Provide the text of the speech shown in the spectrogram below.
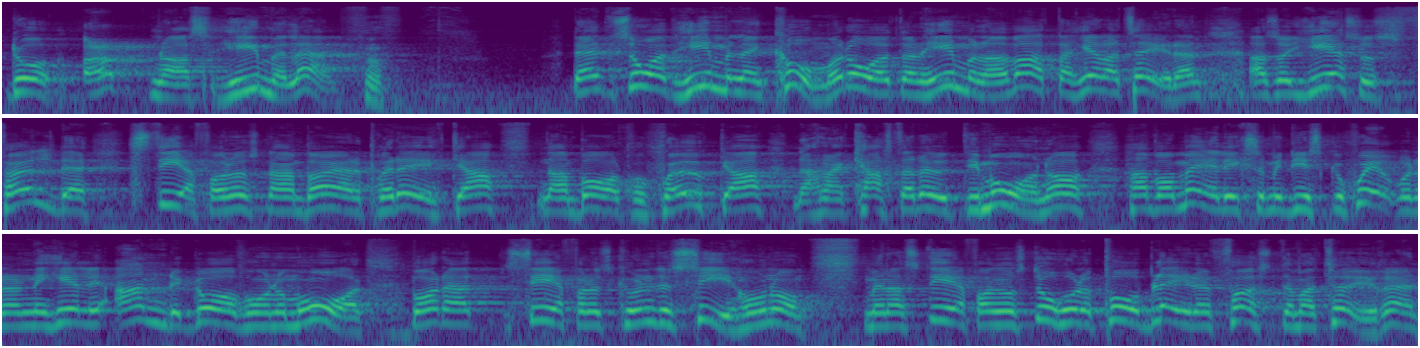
då öppnas himlen. Hm. Det är inte så att himlen kommer då, utan himlen har varit där hela tiden. Alltså Jesus följde Stefanus när han började predika, när han bad för sjuka, när han kastade ut demoner. Han var med liksom i diskussionen, när den helige ande gav honom ord. Bara att Stefanus kunde inte se honom, men när Stefanus då håller på att bli den första martyren,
